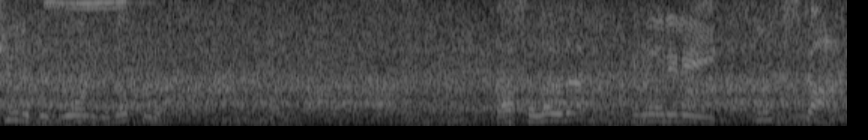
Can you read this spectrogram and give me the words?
should have been warning enough for them. Barcelona have an early lead. Good start.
